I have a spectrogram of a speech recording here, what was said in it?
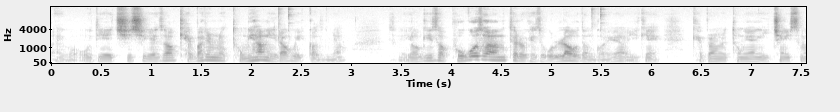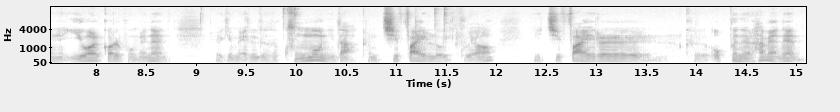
아이고 ODA 지식에서 개발협력 동향이라고 있거든요. 여기서 보고서 형태로 계속 올라오던 거예요. 이게 개발협력 동향 2020년 2월 거를 보면은 여기 뭐 예를 들어서 국문이다. 그럼 G 파일로 있고요. 이 G 파일을 그 오픈을 하면은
